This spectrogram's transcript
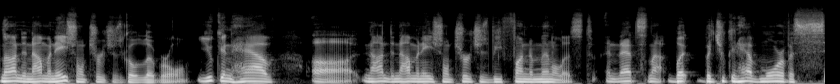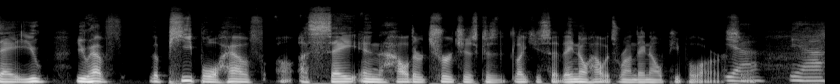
non-denominational churches go liberal. You can have uh, non-denominational churches be fundamentalist, and that's not. But but you can have more of a say. You you have the people have a say in how their church is because, like you said, they know how it's run. They know people are. Yeah, so. yeah.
